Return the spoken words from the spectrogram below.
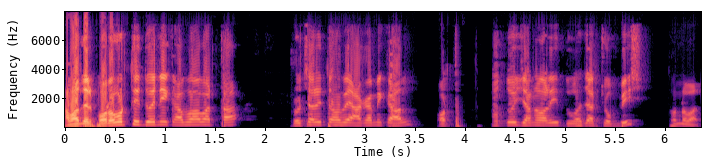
আমাদের পরবর্তী দৈনিক আবহাওয়া বার্তা প্রচারিত হবে আগামীকাল, অর্থাৎ চোদ্দই জানুয়ারি দু হাজার চব্বিশ। ধন্যবাদ।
